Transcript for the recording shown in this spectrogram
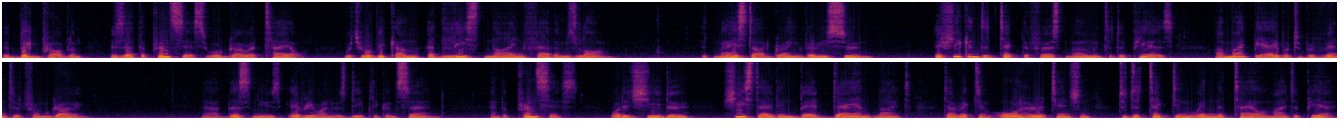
The big problem is that the princess will grow a tail, which will become at least nine fathoms long. It may start growing very soon. If she can detect the first moment it appears, I might be able to prevent it from growing. Now at this news everyone was deeply concerned. And the princess, what did she do? She stayed in bed day and night, directing all her attention to detecting when the tail might appear.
